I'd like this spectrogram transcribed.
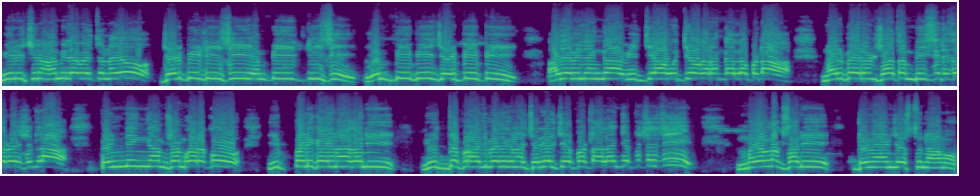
మీరు ఇచ్చిన హామీలు ఏమైతున్నాయో? ZPTC MPTC MPP ZPP. అదే విధంగా విద్యా ఉద్యోగ రంగాల్లో కూడా నలభై రెండు శాతం బీసీ రిజర్వేషన్ల పెండింగ్ అంశం కొరకు ఇప్పటికైనా కానీ యుద్ధ ప్రాతిపదికన చర్యలు చేపట్టాలని చెప్పేసి మరొకసారి డిమాండ్ చేస్తున్నాము.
